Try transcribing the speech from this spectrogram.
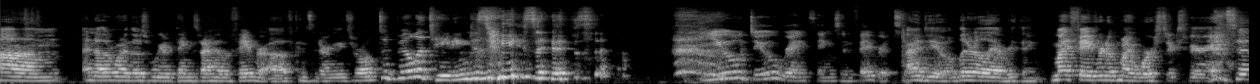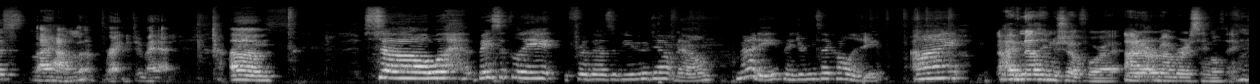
um, another one of those weird things that i have a favorite of considering these are all debilitating diseases You do rank things in favorites. i do literally everything my favorite of my worst experiences i have them ranked in my head um, so basically for those of you who don't know maddie majored in psychology i I have nothing to show for it. I don't remember a single thing.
